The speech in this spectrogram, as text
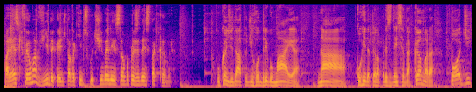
Parece que foi uma vida que a gente estava aqui discutindo a eleição para a presidência da Câmara. O candidato de Rodrigo Maia na corrida pela presidência da Câmara pode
